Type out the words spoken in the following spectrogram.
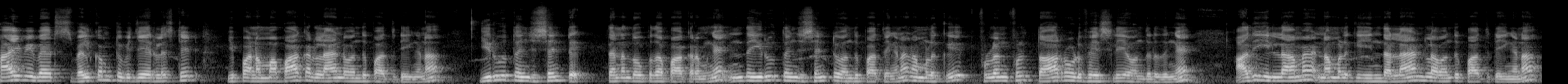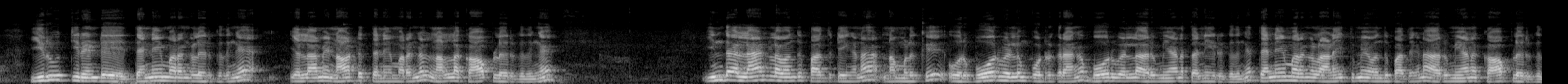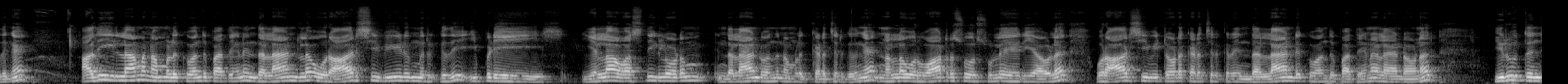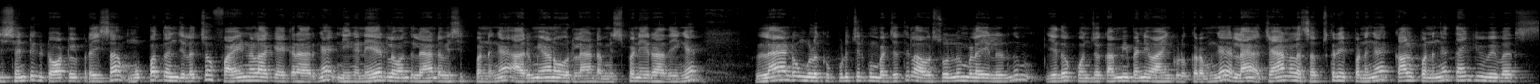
Hi viewers welcome to Vijay real estate இப்போ நம்ம பார்க்குற லேண்ட் வந்து பார்த்துட்டிங்கன்னா இருபத்தஞ்சி சென்ட்டு தென்னந்தோப்பு தான் பார்க்குறோமுங்க. இந்த இருபத்தஞ்சி சென்ட் வந்து பார்த்திங்கன்னா நம்மளுக்கு ஃபுல் அண்ட் ஃபுல் தார் ரோடு ஃபேஸ்லேயே வந்துடுதுங்க அது இல்லாமல் நம்மளுக்கு இந்த லேண்டில் வந்து பார்த்துட்டிங்கன்னா இருபத்தி ரெண்டு தென்னை மரங்கள் இருக்குதுங்க. எல்லாமே நாட்டு தென்னை மரங்கள் நல்ல காப்பில் இருக்குதுங்க. இந்த லேண்டில் வந்து பார்த்துட்டிங்கன்னா நம்மளுக்கு ஒரு போர்வெல்லும் போட்டிருக்கிறாங்க. போர்வெல்லில் அருமையான தண்ணி இருக்குதுங்க. தென்னை மரங்கள் அனைத்துமே வந்து பார்த்திங்கன்னா அருமையான காப்பில் இருக்குதுங்க. அது இல்லாமல் நம்மளுக்கு வந்து பார்த்திங்கன்னா இந்த லேண்டில் ஒரு ஆர்சி வீடும் இருக்குது. இப்படி எல்லா வசதிகளோடும் இந்த லேண்ட் வந்து நம்மளுக்கு கிடச்சிருக்குதுங்க. நல்ல ஒரு வாட்டர் சோர்ஸ் உள்ள ஏரியாவில் ஒரு ஆர்சி வீட்டோட கிடச்சிருக்கிற இந்த லேண்டுக்கு வந்து பார்த்திங்கன்னா லேண்ட் ஓனர் இருபத்தஞ்சி சென்ட்டுக்கு டோட்டல் ப்ரைஸாக முப்பத்தஞ்சு லட்சம் ஃபைனலாக கேட்குறாருங்க நீங்கள் நேரில் வந்து லேண்டை விசிட் பண்ணுங்கள் அருமையான ஒரு லேண்டை மிஸ் பண்ணிடாதீங்க லேண்ட் உங்களுக்கு பிடிச்சிருக்கும் பட்சத்தில் அவர் சொல்லும் விலையிலிருந்தும் ஏதோ கொஞ்சம் கம்மி பண்ணி வாங்கி கொடுக்குறோமுங்க. லே சேனலை சப்ஸ்கிரைப் பண்ணுங்கள் கால் பண்ணுங்கள் தேங்க்யூ விவர்ஸ்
